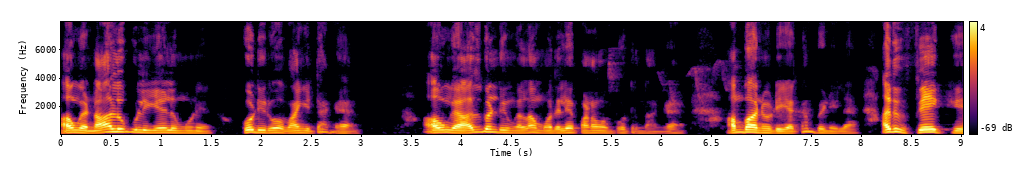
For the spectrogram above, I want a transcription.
அவங்க நாலு புள்ளி ஏழு மூணு கோடி ரூபா வாங்கிட்டாங்க. அவங்க ஹஸ்பண்ட் இவங்கெல்லாம் முதலே பணம் போட்டிருந்தாங்க. அம்பானியுடைய கம்பெனியில் அது ஃபேக்கு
